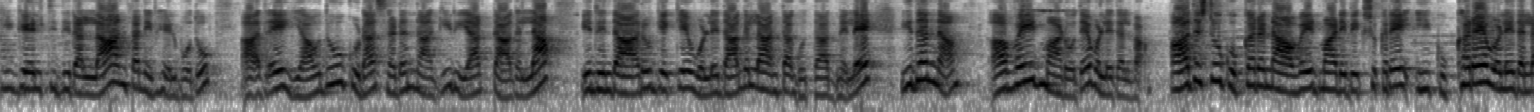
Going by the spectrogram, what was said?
ಹೀಗೆ ಹೇಳ್ತಿದ್ದೀರಲ್ಲ ಅಂತ ನೀವು ಹೇಳ್ಬೋದು. ಆದರೆ ಯಾವುದೂ ಕೂಡ ಸಡನ್ ಆಗಿ ರಿಯಾಕ್ಟ್ ಆಗಲ್ಲ. ಇದರಿಂದ ಆರೋಗ್ಯಕ್ಕೆ ಒಳ್ಳೇದಾಗಲ್ಲ ಅಂತ ಗೊತ್ತಾದ ಮೇಲೆ ಇದನ್ನ ಅವಾಯ್ಡ್ ಮಾಡೋದೇ ಒಳ್ಳೇದಲ್ವಾ? ಆದಷ್ಟು ಕುಕ್ಕರ್ ಅನ್ನ ಅವಾಯ್ಡ್ ಮಾಡಿ ವೀಕ್ಷಕರೇ, ಈ ಕುಕ್ಕರೇ ಒಳ್ಳೇದಲ್ಲ,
